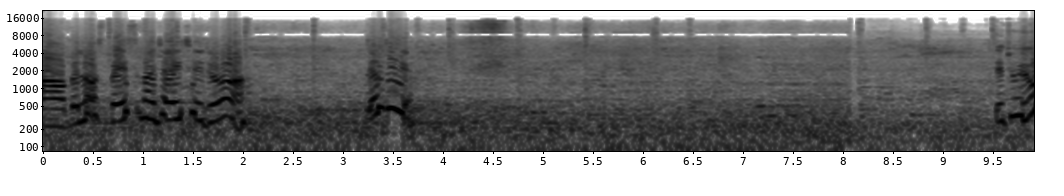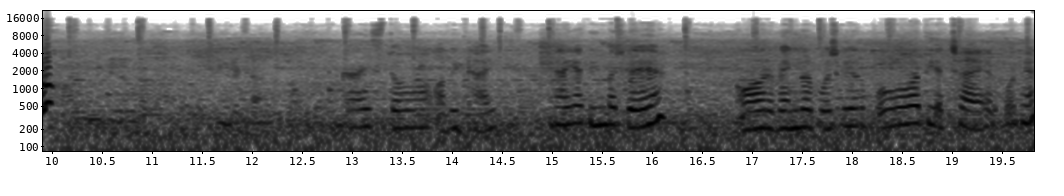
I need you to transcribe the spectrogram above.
અ, પેલો સ્પેસમાં જાય છે જો ચાલ તે જોયું गाइस तो अभी ढाई ढाई या तीन बज गए हैं और बेंगलोर पहुंच गए और बहुत ही अच्छा एयरपोर्ट है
